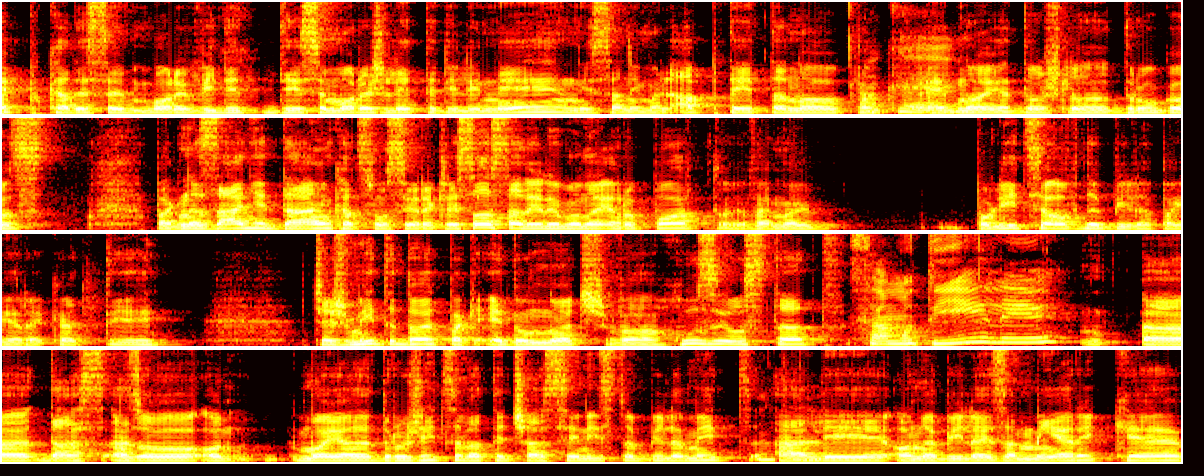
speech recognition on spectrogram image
app, kada se mora videti, gdje se moraš leteti ili ne, nisam imel updatano, pa Ok. okay. jedno je došlo drugo. Pa na zadnji dan, kad smo si rekli, so sad idemo na aeroport, je vajmo policija ovdje bila, pa je rekla, ti ćeš mi dojti, pa jednu noć v huzi ostat. Samo ti ili? Uh, da, also on, moja družica v tem času je isto bila mit, okay. ali ona bila iz Amerike,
